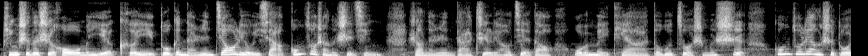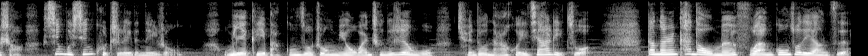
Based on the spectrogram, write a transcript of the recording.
平时的时候，我们也可以多跟男人交流一下工作上的事情，让男人大致了解到我们每天啊都会做什么事，工作量是多少，辛不辛苦之类的内容。我们也可以把工作中没有完成的任务全都拿回家里做。当男人看到我们伏案工作的样子，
